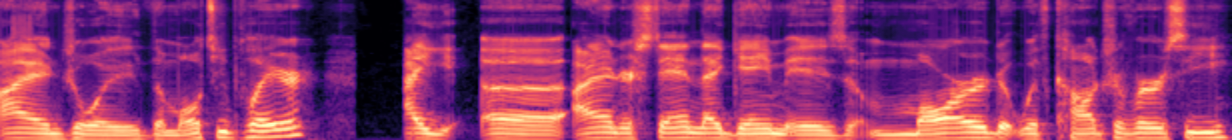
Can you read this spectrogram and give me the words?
I enjoy the multiplayer. I uh I understand that game is marred with controversy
